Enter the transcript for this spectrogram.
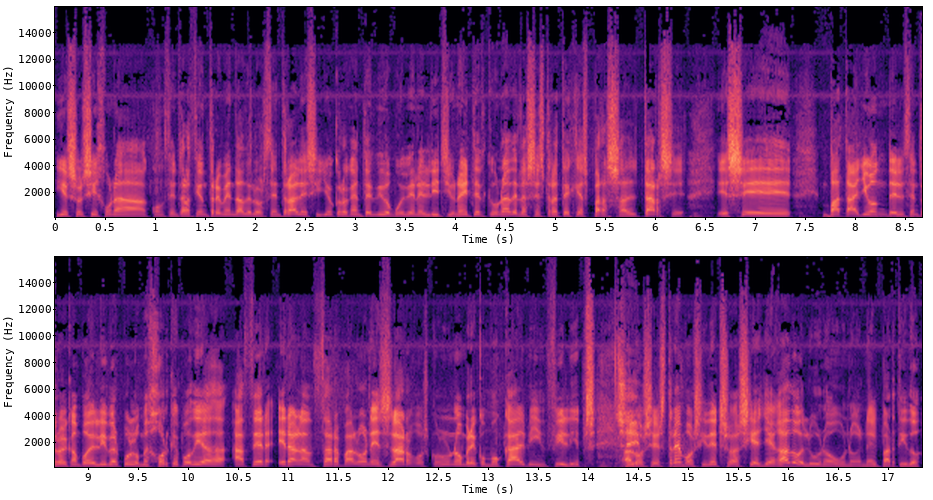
y eso exige una concentración tremenda de los centrales y yo creo que ha entendido muy bien el Leeds United que una de las estrategias para saltarse ese batallón del centro del campo del Liverpool, lo mejor que podía hacer era lanzar balones largos con un hombre como Calvin Phillips a los extremos y de hecho así ha llegado el 1-1 en el partido.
